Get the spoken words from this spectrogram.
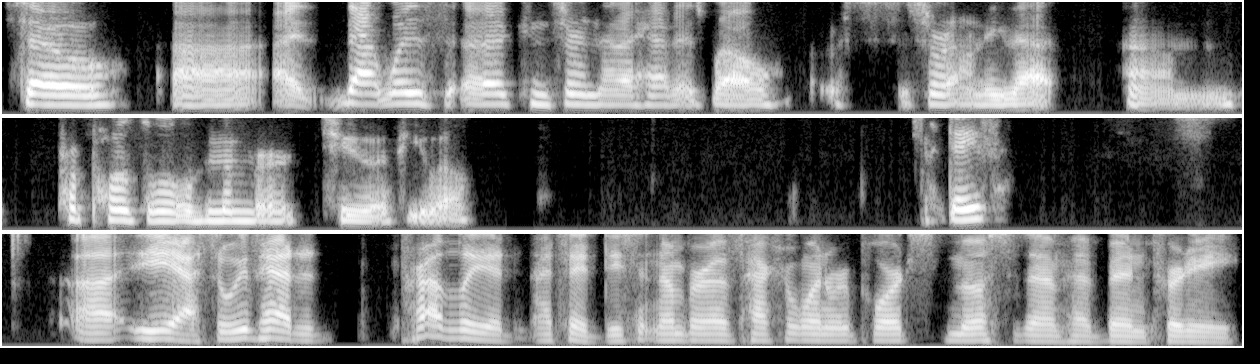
So uh, I, that was a concern that I had as well surrounding that um, proposal number two, if you will. Dave? Uh, yeah, so we've had a, probably, a, I'd say, a decent number of HackerOne reports. Most of them have been pretty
